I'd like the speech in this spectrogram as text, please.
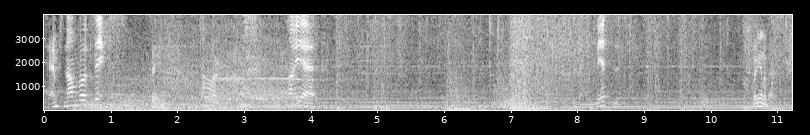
Attempt number six. Team. No, not yet. Because then he misses. Swing and a miss.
